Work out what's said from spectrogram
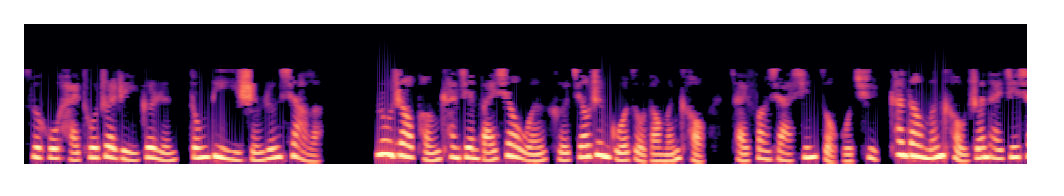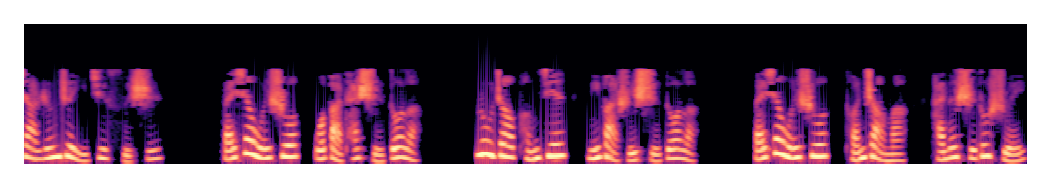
似乎还拖拽着一个人，咚地一声扔下了。陆兆鹏看见白孝文和焦振国走到门口，才放下心走过去，看到门口砖台阶下扔着一具死尸。白孝文说：“我把他拾掇了。”陆兆鹏尖：“你把谁拾掇了？”白孝文说：“团长嘛，还能拾掇谁？”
